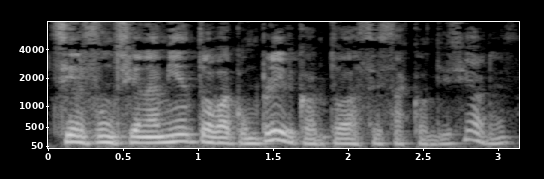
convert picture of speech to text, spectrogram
Si el funcionamiento va a cumplir con todas esas condiciones.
